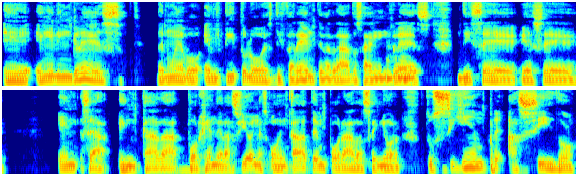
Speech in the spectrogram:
eh, en el inglés, de nuevo, el título es diferente, ¿verdad? O sea, en inglés dice ese en, o sea, en cada, por generaciones o en cada temporada, Señor, tú siempre has sido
